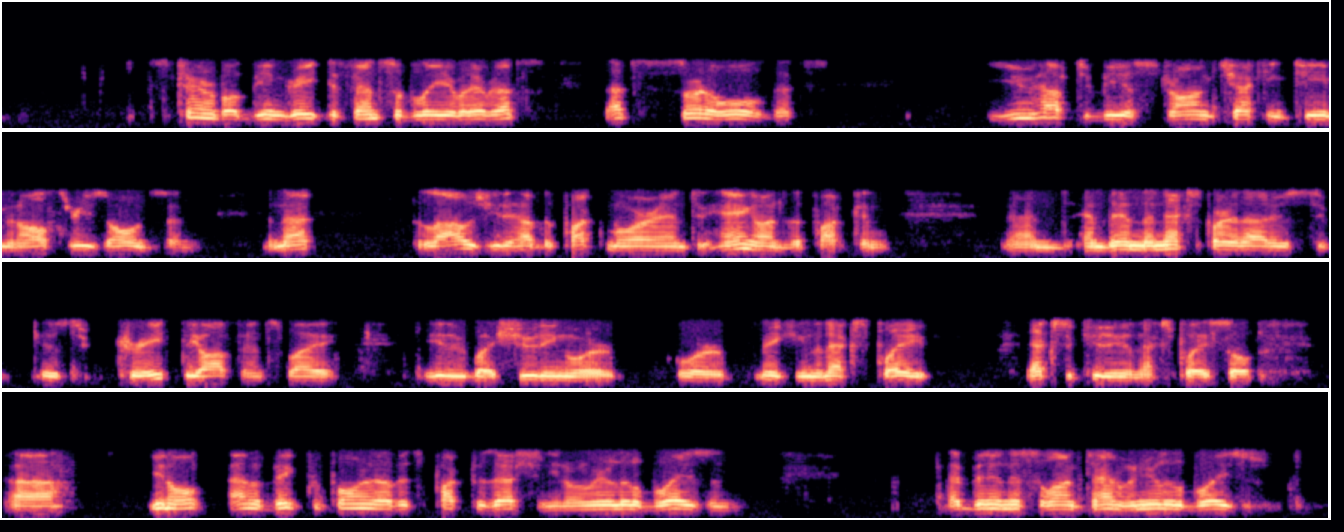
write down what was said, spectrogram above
term about being great defensively or whatever. That's that's sort of old. That's you have to be a strong checking team in all three zones, and and that allows you to have the puck more and to hang on to the puck and and and then the next part of that is to is to create the offense by either by shooting or or making the next play, executing the next play. So, uh, you know, I'm a big proponent of its puck possession. You know, we were little boys, and I've been in this a long time. When you're little boys,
